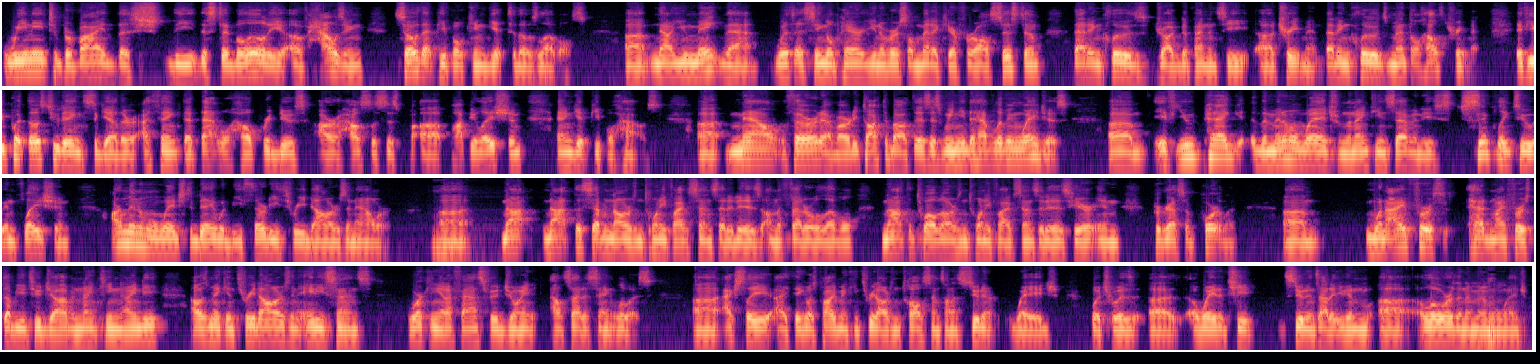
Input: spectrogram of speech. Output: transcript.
we need to provide the, sh- the, the stability of housing so that people can get to those levels. Uh, now, you make that with a single payer universal Medicare for all system that includes drug dependency uh, treatment, that includes mental health treatment. If you put those two things together, I think that that will help reduce our houselessness uh, population and get people housed. Uh, now, third, I've already talked about this, is we need to have living wages. Um, if you peg the minimum wage from the 1970s simply to inflation, our minimum wage today would be $33 an hour. Mm-hmm. Uh, not not the seven dollars and twenty five cents that it is on the federal level, not the twelve dollars and twenty five cents it is here in progressive Portland. Um, when I first had my first W two job in 1990, I was making three dollars and eighty cents working at a fast food joint outside of St. Louis. Uh, actually, I think it was probably making three dollars and twelve cents on a student wage, which was uh, a way to cheat students out of even uh, lower than a minimum mm-hmm. wage.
